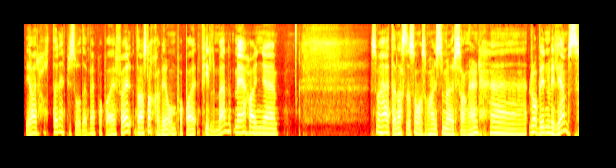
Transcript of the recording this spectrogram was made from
Vi har hatt en episode med Popeye før. Da snakka vi om Popeye-filmen med han eh, som heter neste sommer som han smørsangeren. Eh, Robin Williams.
